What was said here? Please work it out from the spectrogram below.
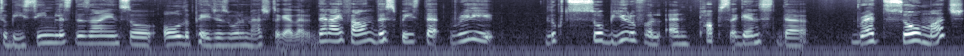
to be seamless design so all the pages will match together. Then I found this piece that really looked so beautiful and pops against the red so much.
